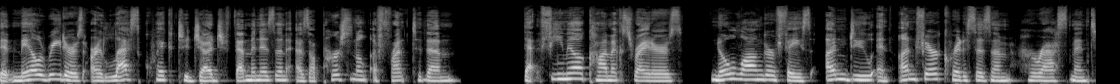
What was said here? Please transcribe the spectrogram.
that male readers are less quick to judge feminism as a personal affront to them, that female comics writers no longer face undue and unfair criticism, harassment,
